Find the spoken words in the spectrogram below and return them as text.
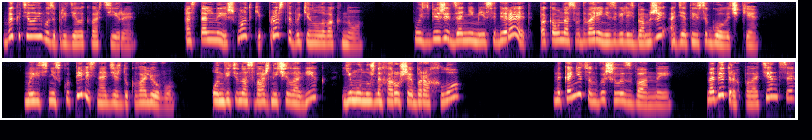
выкатила его за пределы квартиры. Остальные шмотки просто выкинула в окно. Пусть бежит за ними и собирает, пока у нас во дворе не завелись бомжи, одетые с иголочки. Мы ведь не скупились на одежду Ковалеву. Он ведь у нас важный человек, ему нужно хорошее барахло. Наконец он вышел из ванной. На бедрах полотенце,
